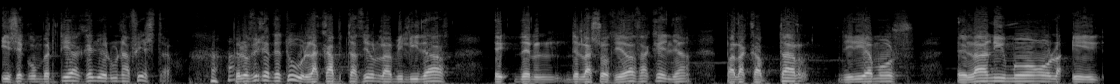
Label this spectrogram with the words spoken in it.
y se convertía aquello en una fiesta. Pero fíjate tú, la captación, la habilidad de la sociedad aquella para captar, diríamos, el ánimo y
